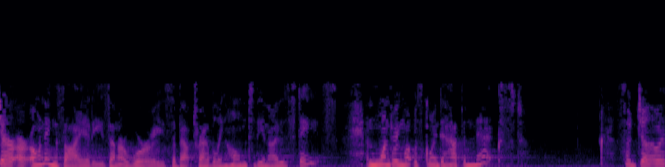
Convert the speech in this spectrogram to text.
share our own anxieties and our worries about traveling home to the United States and wondering what was going to happen next. So joy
